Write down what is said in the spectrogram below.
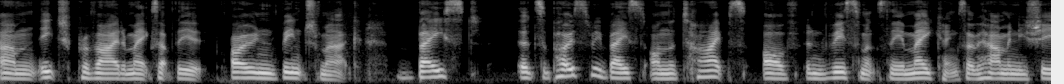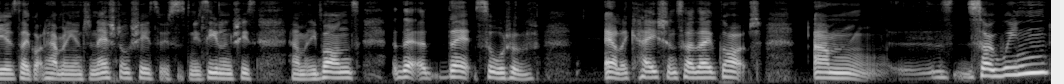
um, each provider makes up their own benchmark based it's supposed to be based on the types of investments they're making. So, how many shares they've got, how many international shares versus New Zealand shares, how many bonds, that, that sort of allocation. So, they've got. Um, so, when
